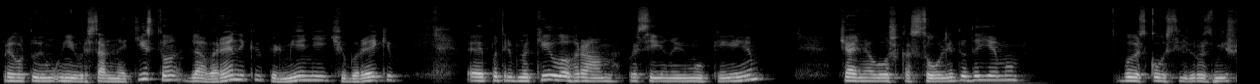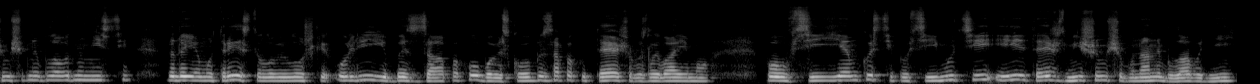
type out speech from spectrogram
приготуємо універсальне тісто для вареників, пельменей, чебуреків. Е, Потрібно кілограм просіяної муки, чайна ложка солі додаємо. Обов'язково сіль розмішуємо, щоб не було в одному місці. Додаємо 3 столові ложки олії без запаху, обов'язково без запаху, теж розливаємо по всій ємкості, по всій муці і теж змішуємо, щоб вона не була в одній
